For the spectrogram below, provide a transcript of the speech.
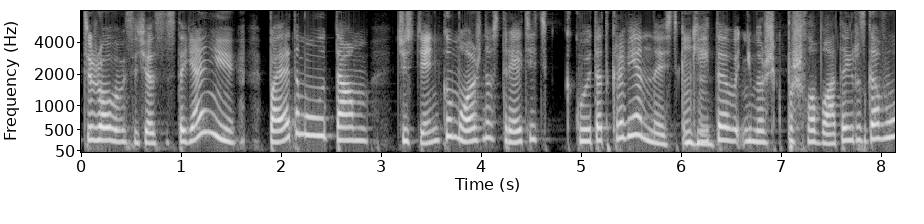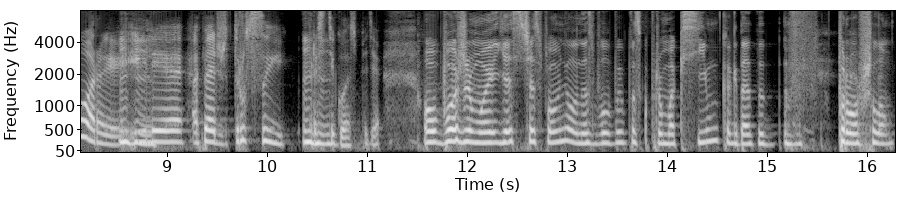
тяжелом сейчас состоянии. Поэтому там частенько можно встретить какую-то откровенность, Мгм. какие-то немножечко пошловатые разговоры Мгм. или, опять же, трусы, Мгм. прости господи. О, боже мой, я сейчас вспомнила, у нас был выпуск про Максим когда-то в прошлом.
